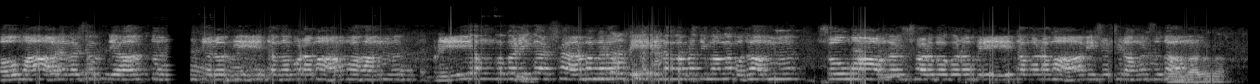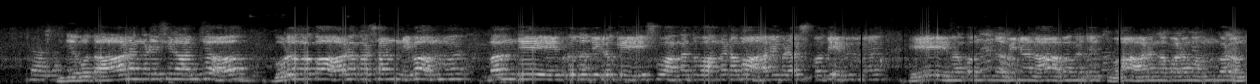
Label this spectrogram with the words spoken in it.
धरोनिगर्भशम्भूतङ्ग विद्युत्पिञ्जसमाप्रभम् कौमारकशक्तिहस्तञ्चलोहितङ्ग प्रणमामहम् प्रियङ्गकलिकर्षमङ्गलपेतङ्ग प्रतिमङ्गबुधम् सौमाङ्ग सर्वगुणपेतङ्ग नमामि शशिरङ्ग सुतम् देवतानङ्गडेशिनां च गुणमकारकसन्निभं वन्दे कृततिलोकेष्वं त्वां नमामि बृहस्पतिं हेमकुन्दविनलाभङ्गचित्वानङ्गपरमङ्गलं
